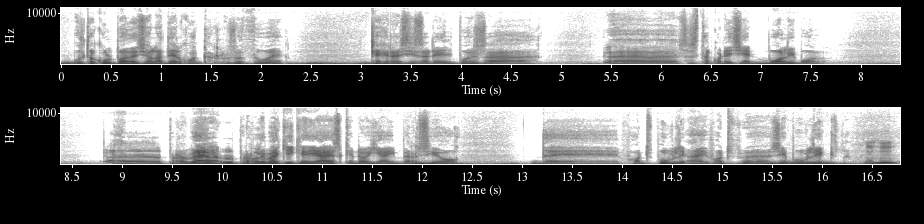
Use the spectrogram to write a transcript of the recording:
Molta culpa d'això la té el Juan Carlos Ozue, que gràcies a ell pues, eh, eh, s'està coneixent molt i molt. El problema, el problema aquí que hi ha és que no hi ha inversió de fons, públic, ai, fons eh, sí, públics Uh -huh.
